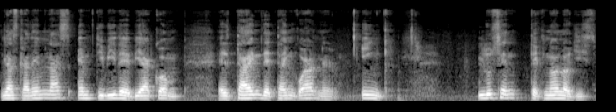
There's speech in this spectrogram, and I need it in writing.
las cadenas MTV de Viacom, el Time de Time Warner, Inc., Lucent Technologies,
